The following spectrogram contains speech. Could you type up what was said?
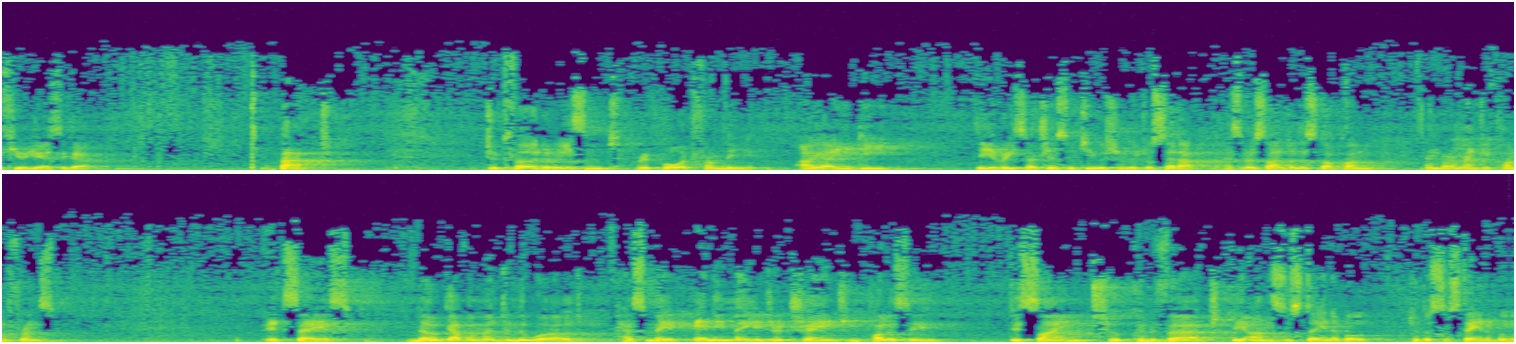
a few years ago. But, to quote a recent report from the IIED, the research institution which was set up as a result of the Stockholm Environmental Conference, it says, no government in the world has made any major change in policy designed to convert the unsustainable to the sustainable.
